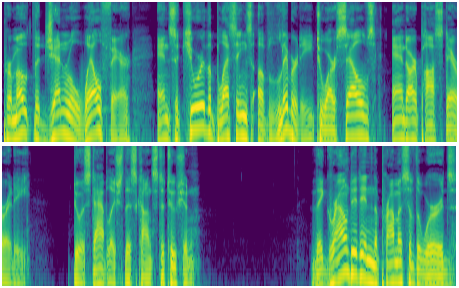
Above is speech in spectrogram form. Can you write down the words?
promote the general welfare, and secure the blessings of liberty to ourselves and our posterity, to establish this Constitution. They grounded in the promise of the words,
